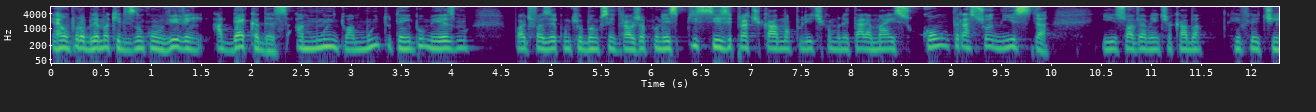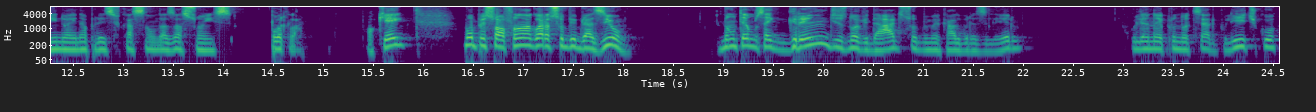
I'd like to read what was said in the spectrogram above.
é um problema que eles não convivem há décadas, há muito, há muito tempo mesmo. Pode fazer com que o Banco Central japonês precise praticar uma política monetária mais contracionista. E isso, obviamente, acaba refletindo aí na precificação das ações por lá. Ok? Bom, pessoal, falando agora sobre Brasil, não temos aí grandes novidades sobre o mercado brasileiro. Olhando aí para o noticiário político,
